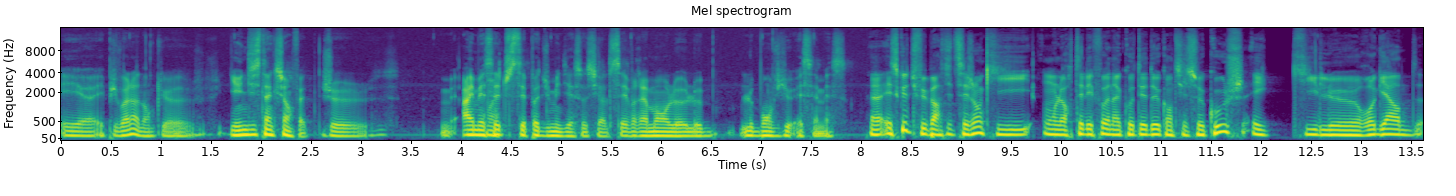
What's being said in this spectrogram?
Et, euh, et puis voilà, donc euh, il y a une distinction en fait. Je, iMessage, Ouais. c'est pas du média social, c'est vraiment le, le- le bon vieux SMS. Est-ce que tu fais partie de ces gens qui ont leur téléphone à côté d'eux quand ils se couchent et qui le regardent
